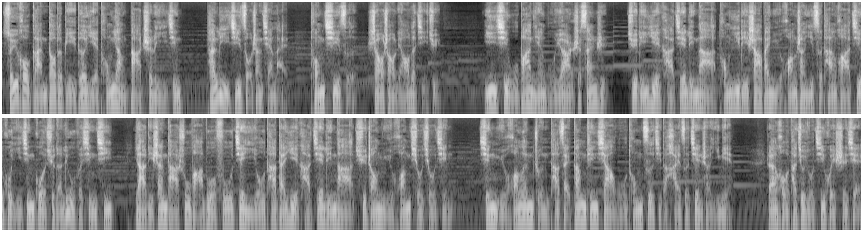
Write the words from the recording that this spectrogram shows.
随后赶到的彼得也同样大吃了一惊。他立即走上前来，同妻子稍稍聊了几句。一七五八年五月二十三日，距离叶卡捷琳娜同伊丽莎白女皇上一次谈话几乎已经过去了六个星期。亚历山大·舒瓦洛夫建议由他带叶卡捷琳娜去找女皇求求情，请女皇恩准他在当天下午同自己的孩子见上一面，然后他就有机会实现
